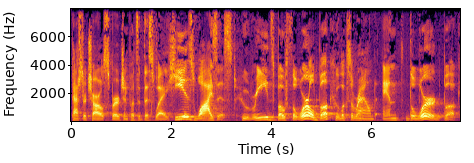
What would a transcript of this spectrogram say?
Pastor Charles Spurgeon puts it this way He is wisest who reads both the world book, who looks around, and the word book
